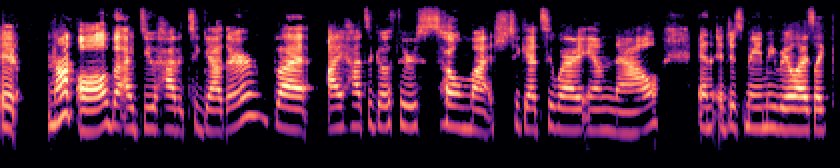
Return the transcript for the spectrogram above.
it not all, but I do have it together. But I had to go through so much to get to where I am now. And it just made me realize like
